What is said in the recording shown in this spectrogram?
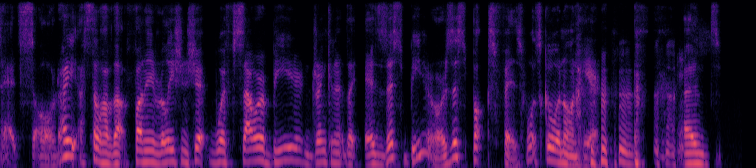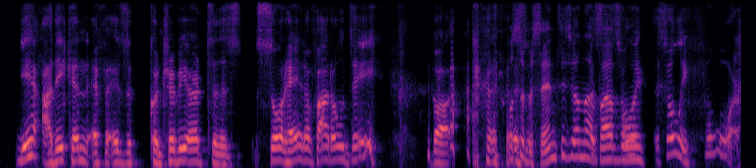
it's all right. I still have that funny relationship with sour beer and drinking it. Like, is this beer or is this Bucks Fizz? What's going on here? and yeah, I reckon if it is a contributor to this sore head I've had all day. But What's the percentage on that bad it's only, boy? it's only four.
